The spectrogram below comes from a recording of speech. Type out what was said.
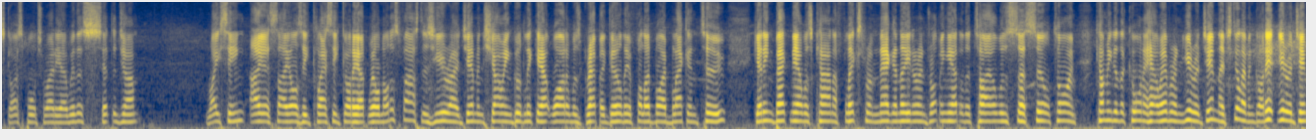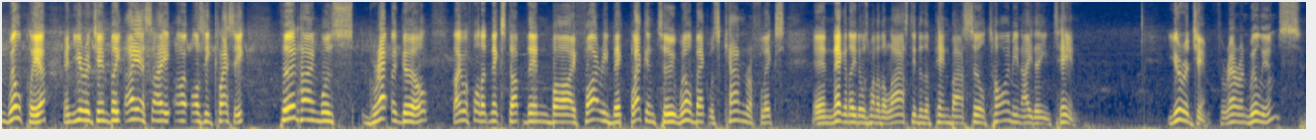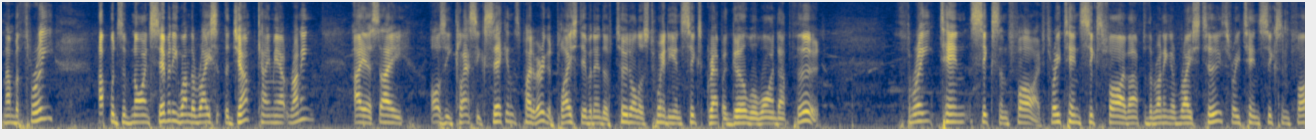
Sky Sports Radio with us. Set the jump. Racing, ASA Aussie Classic got out well, not as fast as Euro Gem and showing good lick out wide and was Grappa Girl there, followed by Black and Two. Getting back now was Kana Flex from Naganita and dropping out to the tail was uh, Searle Time. Coming to the corner, however, and Eurogem, they still haven't got it. Eurogem well clear and Eurogem beat ASA Aussie Classic. Third home was Grappa Girl. They were followed next up then by Fiery Beck, Black and Two. Well back was Can Reflex. And Naganita was one of the last into the Pen Searle time in 1810. Eurogem for Aaron Williams, number three, upwards of 970, won the race at the jump, came out running. ASA Aussie Classic seconds, paid a very good place dividend of $2.20 and six Grappa Girl will wind up third. 3, 10, 6 and 5. 3, 10, 6, 5 after the running of race 2. 3, 10, 6 and 5.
